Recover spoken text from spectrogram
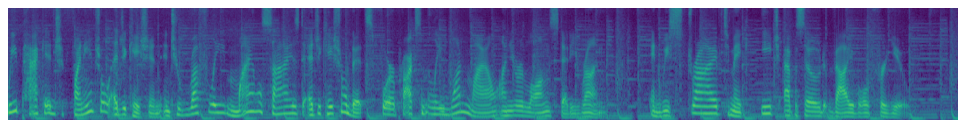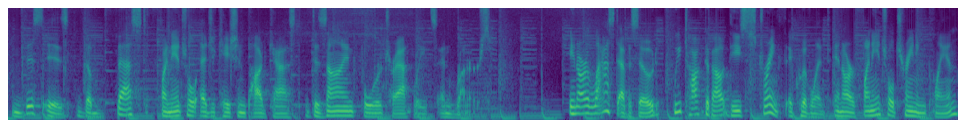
We package financial education into roughly mile sized educational bits for approximately one mile on your long, steady run. And we strive to make each episode valuable for you. This is the best financial education podcast designed for triathletes and runners. In our last episode, we talked about the strength equivalent in our financial training plan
